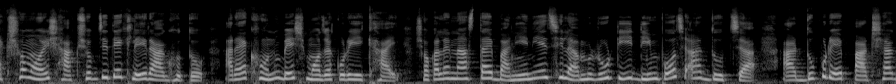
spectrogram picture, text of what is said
একসময় শাকসবজি দেখলে রাগ হতো, আর এখন বেশ মজা করেই খাই। সকালের নাস্তায় বানিয়ে নিয়েছিলাম রুটি, ডিম পোচ আর দুধ চা। আর দুপুরে পাট শাক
